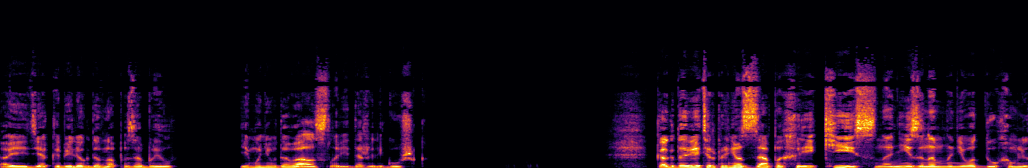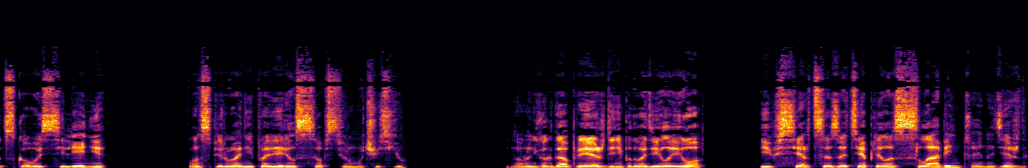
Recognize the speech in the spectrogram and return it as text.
О еде кобелек давно позабыл, ему не удавалось ловить даже лягушек. Когда ветер принес запах реки с нанизанным на него духом людского селения, он сперва не поверил собственному чутью. Но оно никогда прежде не подводило его, и в сердце затеплилась слабенькая надежда.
